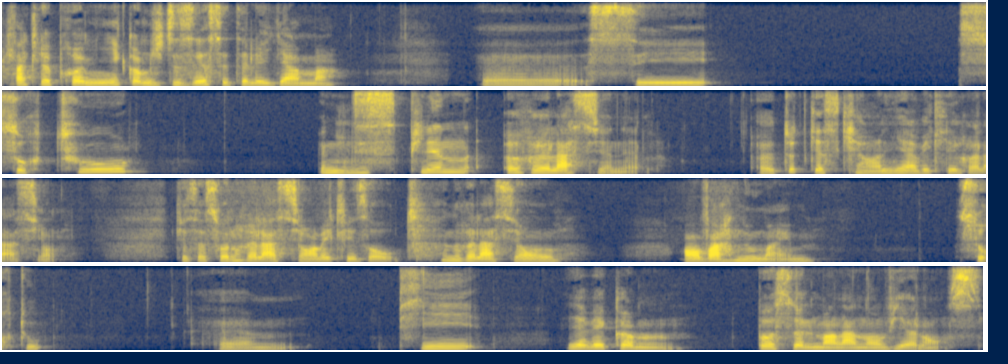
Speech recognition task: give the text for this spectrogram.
Fait le premier, comme je disais, c'était le yama. Euh, c'est surtout une discipline relationnelle. Euh, tout ce qui est en lien avec les relations. Que ce soit une relation avec les autres, une relation envers nous-mêmes, surtout puis, il y avait comme pas seulement la non-violence.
